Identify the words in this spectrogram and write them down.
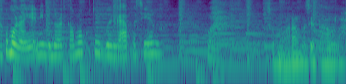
Aku mau nanya nih, menurut kamu aku tuh ibu yang kayak apa sih yang? Semua orang pasti tahu lah.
